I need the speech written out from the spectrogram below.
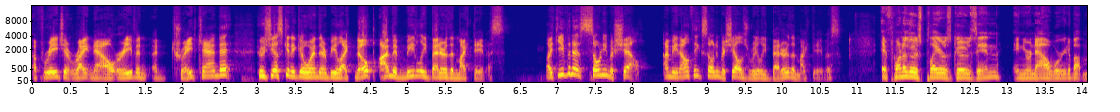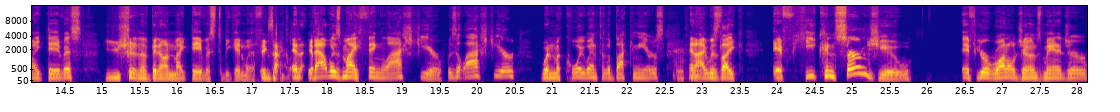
a free agent right now or even a trade candidate who's just going to go in there and be like, nope, I'm immediately better than Mike Davis. Like even as Sony Michel. I mean, I don't think Sony Michel is really better than Mike Davis. If one of those players goes in and you're now worried about Mike Davis, you shouldn't have been on Mike Davis to begin with. Exactly. And Yep. that was my thing last year. Was it last year when McCoy went to the Buccaneers? And mm-hmm. I was like, if he concerns you, if you're Ronald Jones manager,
